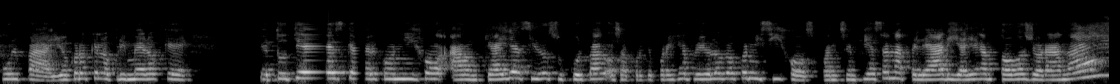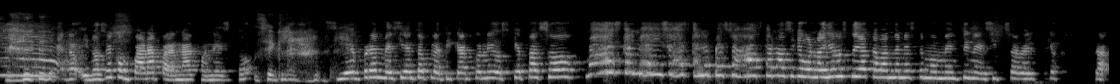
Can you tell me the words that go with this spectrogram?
culpa. Yo creo que lo primero que, que tú tienes que ver con hijo, aunque haya sido su culpa, o sea, porque por ejemplo, yo lo veo con mis hijos, cuando se empiezan a pelear y ya llegan todos llorando, ¡Ah! y no se compara para nada con esto. Sí, claro. Siempre me siento a platicar con ellos, ¿qué pasó? No, es que me hizo, es que le empezó, es que no sé qué, bueno, yo lo estoy acabando en este momento y necesito saber qué, o sea,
